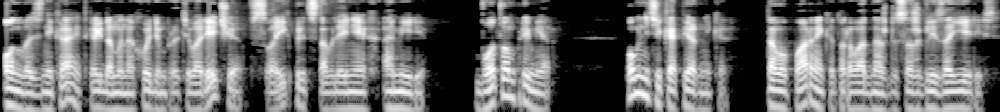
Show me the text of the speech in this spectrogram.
Он возникает, когда мы находим противоречия в своих представлениях о мире. Вот вам пример. Помните Коперника, того парня, которого однажды сожгли за ересь?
